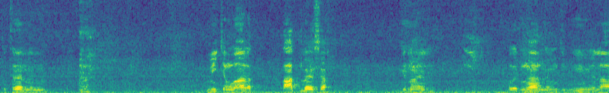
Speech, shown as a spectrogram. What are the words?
กระเทินนั้น มีจังหวะละตัดเลยซะจะน้อยเปิดงานแล้วมันจะมีเวลา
